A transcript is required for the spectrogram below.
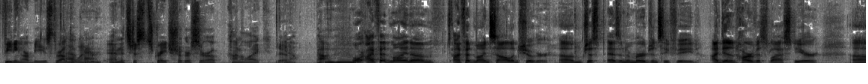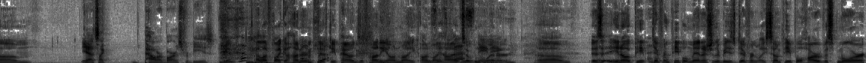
feeding our bees throughout the winter, and it's just straight sugar syrup, kind of like Yeah. you know. Pow. Mm-hmm. Or I fed mine. Um, I fed mine solid sugar, um, just as an emergency feed. I didn't harvest last year. Um, Yeah, it's like power bars for bees. Yeah, I left like 150 pounds of honey on my on my hives over the winter. Um, is you know, pe- different people manage their bees differently. Some people harvest more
